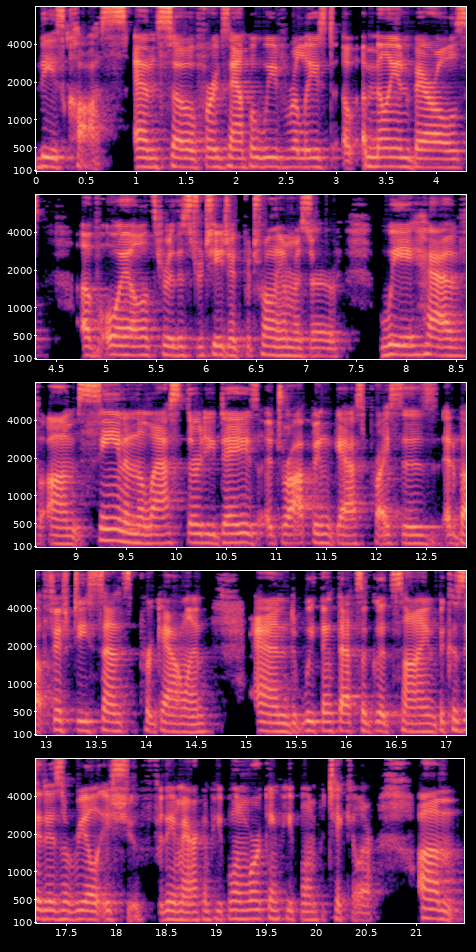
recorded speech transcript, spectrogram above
these costs. And so, for example, we've released a, a million barrels of oil through the Strategic Petroleum Reserve. We have um, seen in the last 30 days a drop in gas prices at about 50 cents per gallon. And we think that's a good sign because it is a real issue for the American people and working people in particular. Um,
